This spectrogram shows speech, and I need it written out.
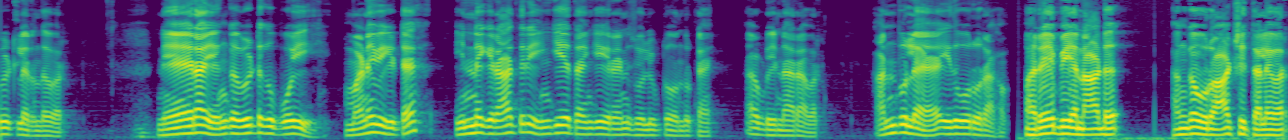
வீட்டில் இருந்தவர். நேராக எங்கள் வீட்டுக்கு போய் மனைவி கிட்ட இன்றைக்கி ராத்திரி இங்கேயே தங்கிக்கிறேன்னு சொல்லிவிட்டு வந்துட்டேன் அப்படின்னார் அவர். அன்புல இது ஒரு ரகம். அரேபிய நாடு அங்கே ஒரு ஆட்சி தலைவர்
